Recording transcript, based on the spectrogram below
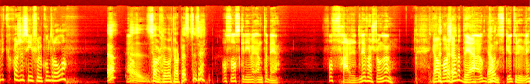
vi kan kanskje si full kontroll, da. Ja, Ja, eh, det Sandefjord var klart best, syns jeg. Og så skriver NTB. Forferdelig første omgang. Ja, Hva skjer med det? Det er jo Ja. ganske utrolig.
